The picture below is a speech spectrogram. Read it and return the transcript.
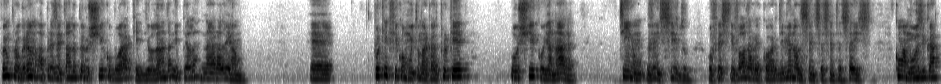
Foi um programa apresentado pelo Chico Buarque de Holanda e pela Nara Leão. É, por que ficou muito marcado? Porque o Chico e a Nara tinham vencido o Festival da Record de 1966 com a música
